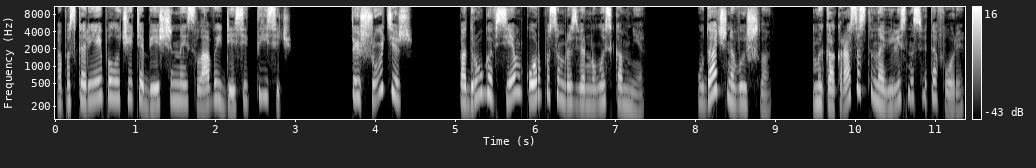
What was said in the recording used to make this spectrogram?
а поскорее получить обещанные славой десять тысяч. Ты шутишь? Подруга всем корпусом развернулась ко мне. Удачно вышло. Мы как раз остановились на светофоре.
